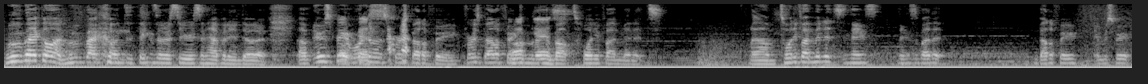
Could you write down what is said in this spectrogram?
moving back on, moving back on to things that are serious and happening in Dota. Um, Air Spirit working on his first Battle Fury. First Battle Fury coming in about 25 minutes. Um, 25 minutes. Think that's about it. Battle Fury, Ember Spirit.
